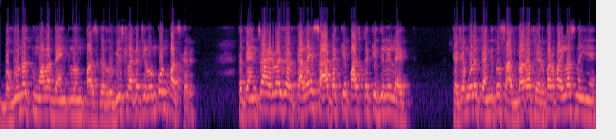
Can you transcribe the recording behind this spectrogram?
बघूनच तुम्हाला बँक लोन पास करतो. वीस लाखाचे लोन कोण पास करेल? तर त्यांचा ॲडवायझर त्यालाही सहा टक्के पाच टक्के दिलेले आहेत. त्याच्यामुळे त्यांनी तो सातबारा फेरफार पाहिलाच नाहीये.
